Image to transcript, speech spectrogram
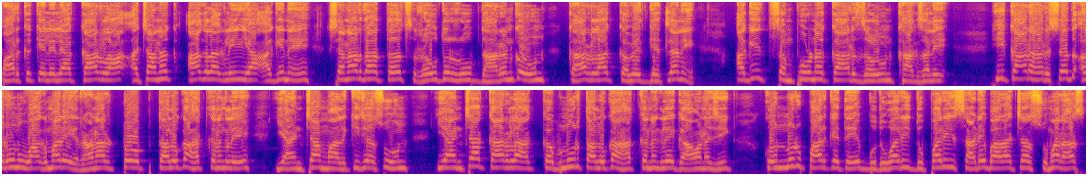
पार्क केलेल्या कारला अचानक आग लागली. या आगीने क्षणार्धातच रौद्र रूप धारण करून कारला कवेत घेतल्याने आगीत संपूर्ण कार जळून खाक झाली. ही कार हर्षद अरुण वाघमारे राहणार टोप तालुका हातकणंगले यांच्या मालकीची असून यांच्या कारला कबनूर तालुका हातकणंगले गावानजीक कोन्नूर पार्क येथे बुधवारी दुपारी साडेबाराच्या सुमारास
